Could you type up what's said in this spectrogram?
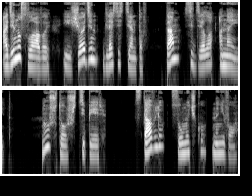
Один у Славы и еще один для ассистентов. Там сидела Анаит. Ну что ж, теперь. Ставлю сумочку на него.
